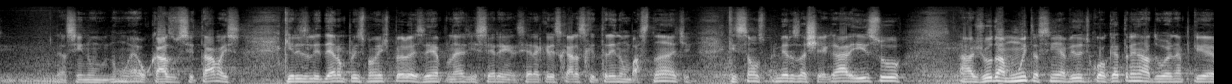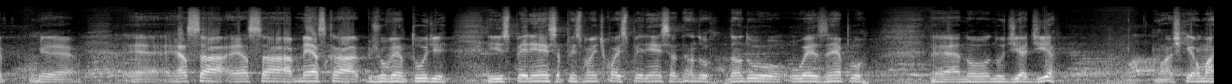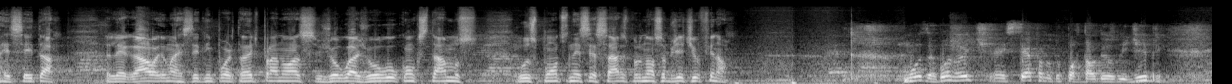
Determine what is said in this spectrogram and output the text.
assim, não, não é o caso citar, mas que eles lideram principalmente pelo exemplo, né, de serem, serem aqueles caras que treinam bastante, que são os primeiros a chegar, e isso ajuda muito, assim, a vida de qualquer treinador, né, porque é, é, essa, essa mescla juventude e experiência, principalmente com a experiência dando, dando o exemplo é, no, no dia a dia, acho que é uma receita legal, é uma receita importante para nós, jogo a jogo, conquistarmos os pontos necessários para o nosso objetivo final. Moza, boa noite. É Stefano do portal Deus Medibre.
